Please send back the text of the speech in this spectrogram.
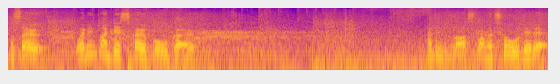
Also, where did my disco ball go? That didn't last long at all, did it?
